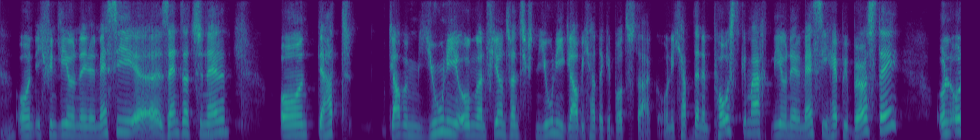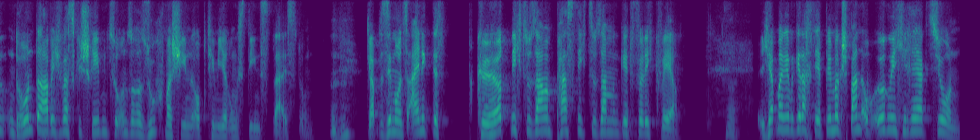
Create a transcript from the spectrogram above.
mhm. und ich finde Lionel Messi äh, sensationell und der hat, glaube im Juni, irgendwann 24. Juni, glaube ich, hat er Geburtstag und ich habe dann einen Post gemacht, Lionel Messi, Happy Birthday und unten drunter habe ich was geschrieben zu unserer Suchmaschinenoptimierungsdienstleistung. Mhm. Ich glaube, da sind wir uns einig, das gehört nicht zusammen, passt nicht zusammen, geht völlig quer. Ich habe mal gedacht, ich bin mal gespannt, ob irgendwelche Reaktionen.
